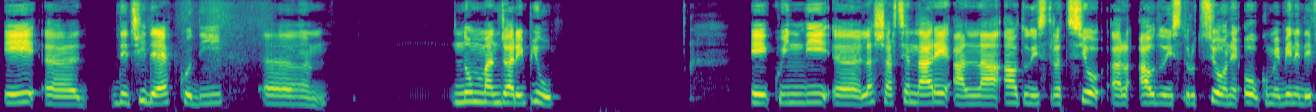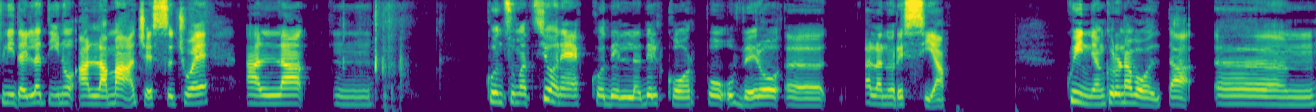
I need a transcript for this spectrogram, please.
e uh, decide ecco di eh, non mangiare più e quindi eh, lasciarsi andare alla autodistruzione o come viene definita in latino alla maces, cioè alla mh, mm, consumazione ecco, del, del corpo, ovvero eh, all'anoressia. Quindi ancora una volta ehm,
